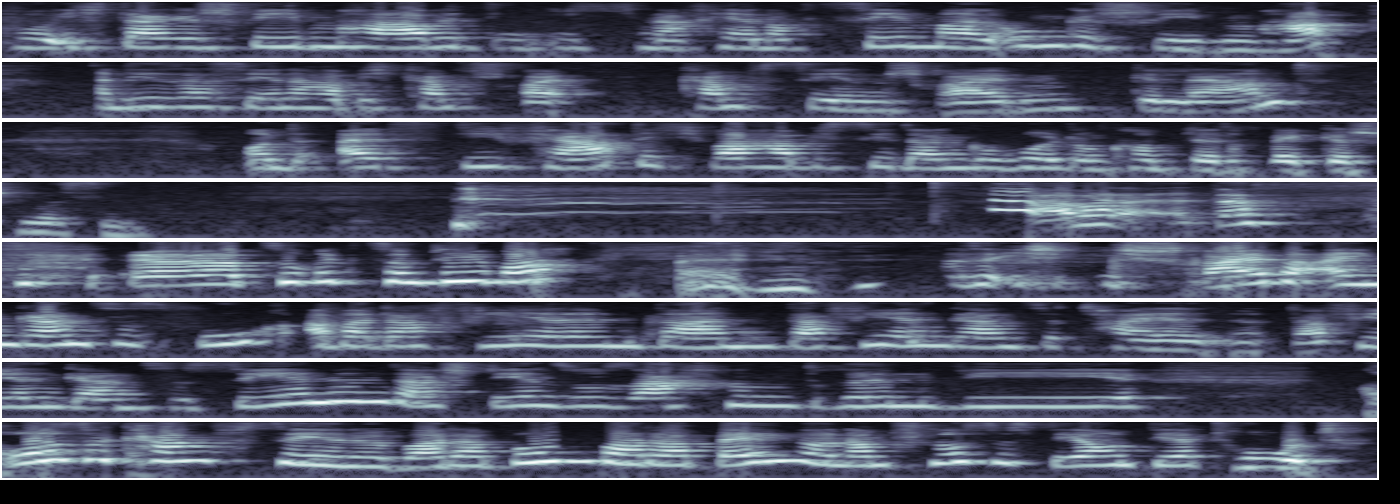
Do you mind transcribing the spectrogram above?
wo ich da geschrieben habe, die ich nachher noch zehnmal umgeschrieben habe. An dieser Szene habe ich Kampfschrei Kampfszenen schreiben gelernt. Und als die fertig war, habe ich sie dann geholt und komplett weggeschmissen. Aber das, äh, zurück zum Thema. Also ich, ich schreibe ein ganzes Buch, aber da fehlen dann, da fehlen ganze Teile, da fehlen ganze Szenen, da stehen so Sachen drin wie große Kampfszene, bada bum, bada bang und am Schluss ist der und der tot.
